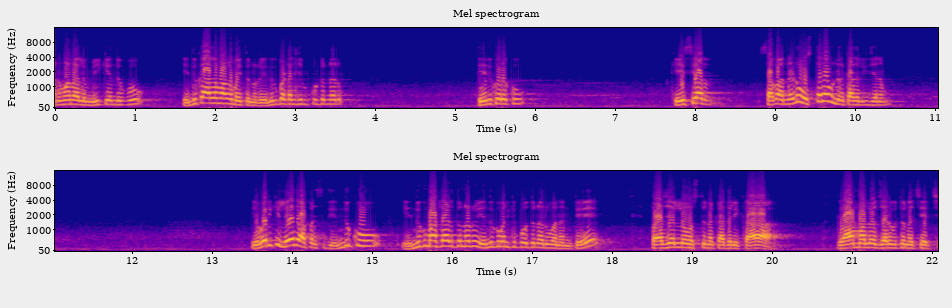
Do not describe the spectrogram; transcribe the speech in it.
అనుమానాలు మీకెందుకు? ఎందుకు ఆగమాగమవుతున్నారు ఎందుకు బట్టలు చింపుకుంటున్నారు? దేని కొరకు? కేసీఆర్ సభ అన్నాడు వస్తూనే ఉన్నారు కదలి జనం. ఎవరికి లేదు ఆ పరిస్థితి. ఎందుకు? ఎందుకు మాట్లాడుతున్నారు? ఎందుకు వణికిపోతున్నారు అని అంటే ప్రజల్లో వస్తున్న కదలిక గ్రామాల్లో జరుగుతున్న చర్చ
